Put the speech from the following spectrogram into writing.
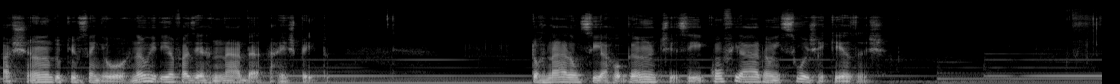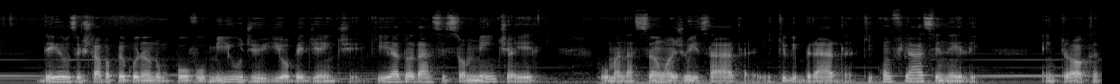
achando que o Senhor não iria fazer nada a respeito. Tornaram-se arrogantes e confiaram em suas riquezas. Deus estava procurando um povo humilde e obediente que adorasse somente a Ele, uma nação ajuizada, equilibrada, que confiasse nele. Em troca,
